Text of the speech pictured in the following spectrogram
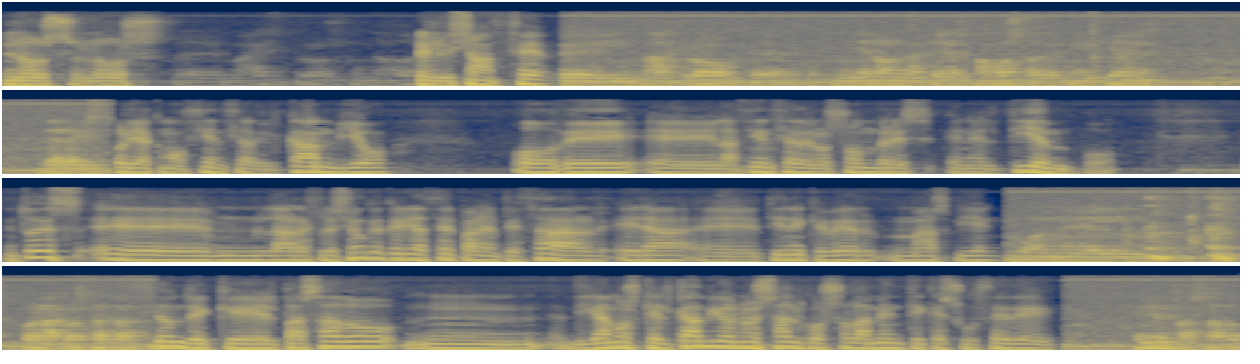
los, los eh, maestros fundadores, Luis Jean Febvre y Marc Bloch, definieron aquellas famosas definiciones de la historia como ciencia del cambio o de eh, la ciencia de los hombres en el tiempo. Entonces, eh, la reflexión que quería hacer para empezar era, eh, tiene que ver más bien con, la constatación de que el pasado, mm, digamos que el cambio no es algo solamente que sucede en el pasado,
